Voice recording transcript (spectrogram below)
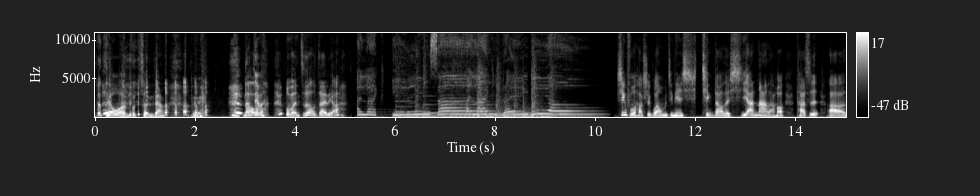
就只有我很不纯这样，对。那这本我们之后再聊。幸福好时光，我们今天请到了席安娜了哈，她是啊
